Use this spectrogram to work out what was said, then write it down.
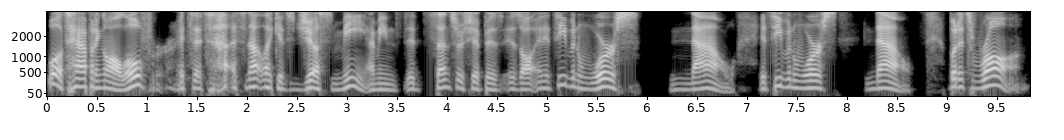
Well it's happening all over. It's it's it's not like it's just me. I mean it, censorship is is all and it's even worse now. It's even worse now. But it's wrong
